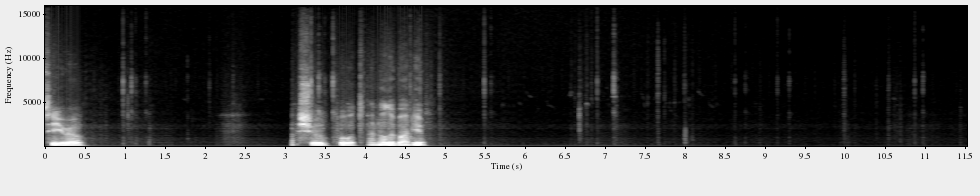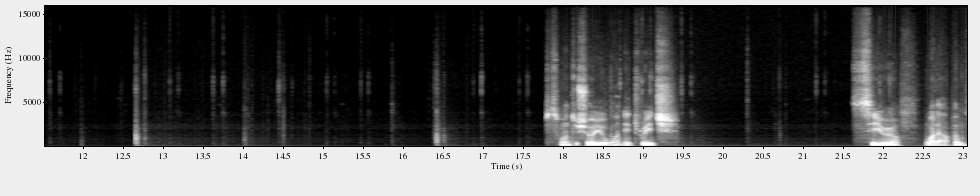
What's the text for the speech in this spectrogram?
Zero. I should put another value. Just want to show you when it reach zero what happened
